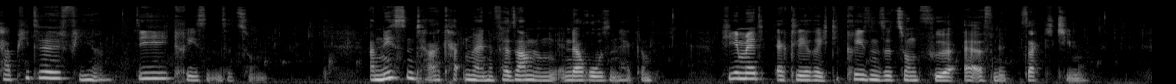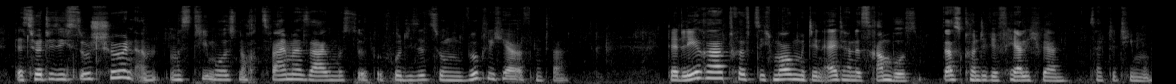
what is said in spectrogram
Kapitel 4 Die Krisensitzung Am nächsten Tag hatten wir eine Versammlung in der Rosenhecke. Hiermit erkläre ich die Krisensitzung für eröffnet, sagte Timo. Das hörte sich so schön an, dass Timo es noch zweimal sagen musste, bevor die Sitzung wirklich eröffnet war. Der Lehrer trifft sich morgen mit den Eltern des Rambos. Das könnte gefährlich werden, sagte Timo.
